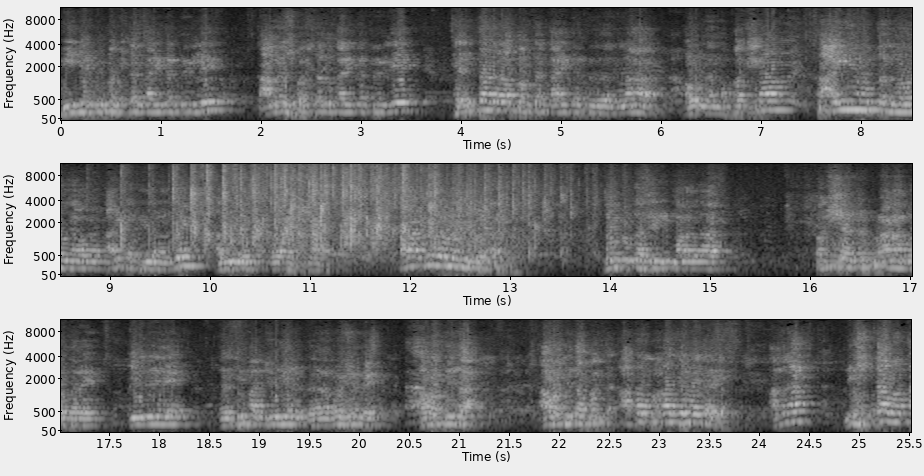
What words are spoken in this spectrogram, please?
ಬಿಜೆಪಿ ಪಕ್ಷದ ಕಾರ್ಯಕರ್ತರಿರ್ಲಿ, ಕಾಂಗ್ರೆಸ್ ಪಕ್ಷದ ಕಾರ್ಯಕರ್ತರಿರ್ಲಿ, ಜನತಾದಳ ಪಕ್ಷದ ಕಾರ್ಯಕರ್ತರಿರಲ್ಲ ಅವ್ರು ನನ್ನ ಪಕ್ಷ ತಾಯಿ ಅಂತ ನೋಡೋದು ಯಾವ ತಾಯಿ ಅಂದ್ರೆ ಅದು ಪಕ್ಷ. ಜಯಪ್ರಕಾಶ್ ಮಾಡಲ್ಲ. ಪಕ್ಷ ಅಂದ್ರೆ ಪ್ರಾಣ ಬರ್ತಾರೆ ಇಲ್ಲಿ ನರಸಿಂಹ ಜೂನಿಯರ್ ರೋಷನ್ ಬೇಗ್. ಅವತ್ತಿಂದ ಅವತ್ತಿಂದ ಪಕ್ಷ. ಆ ಥರ ಬಹಳ ಜನ ಇದ್ದಾರೆ. ಅಂದ್ರ ನಿಷ್ಠಾವಂತ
